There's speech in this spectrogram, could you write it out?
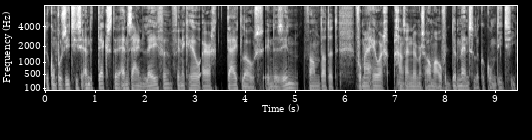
de composities en de teksten en zijn leven, vind ik heel erg tijdloos. In de zin van dat het voor mij heel erg gaan zijn nummers allemaal over de menselijke conditie.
